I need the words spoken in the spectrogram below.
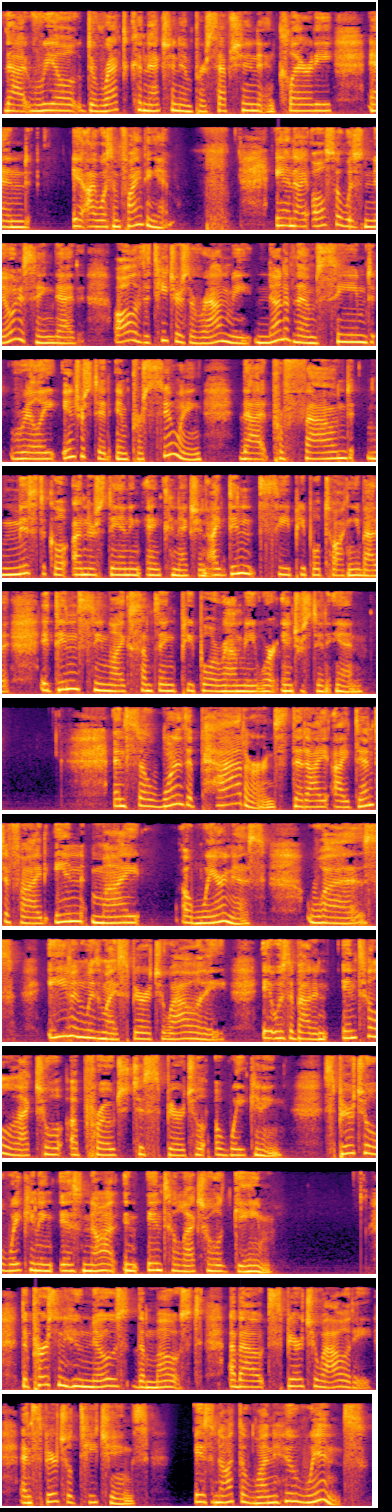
that real direct direct connection and perception and clarity, and I wasn't finding him. And I also was noticing that all of the teachers around me, none of them seemed really interested in pursuing that profound mystical understanding and connection. I didn't see people talking about it. It didn't seem like something people around me were interested in. And so one of the patterns that I identified in my awareness was even with my spirituality, it was about an intellectual approach to spiritual awakening. Spiritual awakening is not an intellectual game. The person who knows the most about spirituality and spiritual teachings is not the one who wins.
